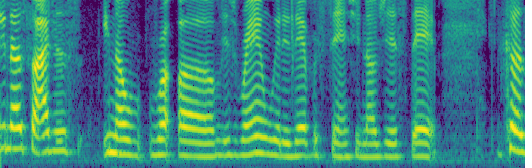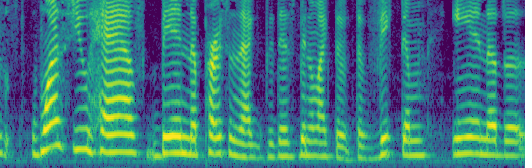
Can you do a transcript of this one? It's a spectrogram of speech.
you know, so I just you know uh, just ran with it ever since. You know, just that because once you have been the person that that's been like the the victim end of the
